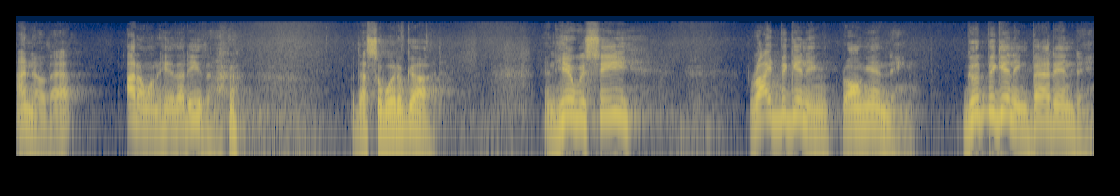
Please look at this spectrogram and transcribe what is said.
I know that. I don't want to hear that either. but that's the Word of God. And here we see right beginning, wrong ending. Good beginning, bad ending.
